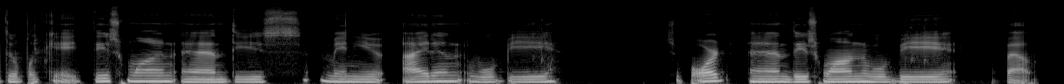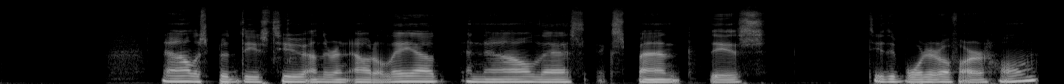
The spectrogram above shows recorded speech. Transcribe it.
duplicate this one and this menu item will be support and this one will be about now let's put these two under an auto layout and now let's expand this to the border of our home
